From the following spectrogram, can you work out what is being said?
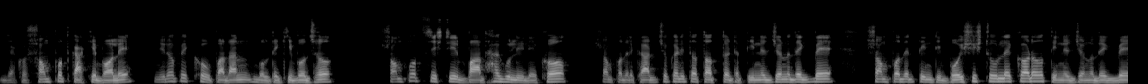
দেখো সম্পদ কাকে বলে, নিরপেক্ষ উপাদান বলতে কি বোঝো, সম্পদ সৃষ্টির বাধাগুলি লেখো সম্পদের কার্যকারিতা তত্ত্ব, এটা তিনের জন্য দেখবে। সম্পদের তিনটি বৈশিষ্ট্য উল্লেখ করো, তিনের জন্য দেখবে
